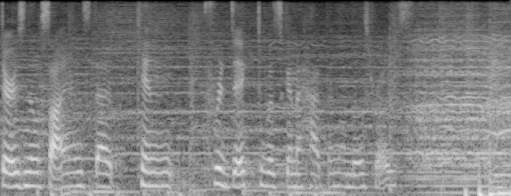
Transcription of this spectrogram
there is no science that can predict what's going to happen on those roads.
